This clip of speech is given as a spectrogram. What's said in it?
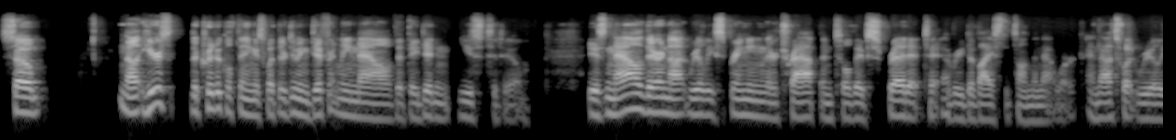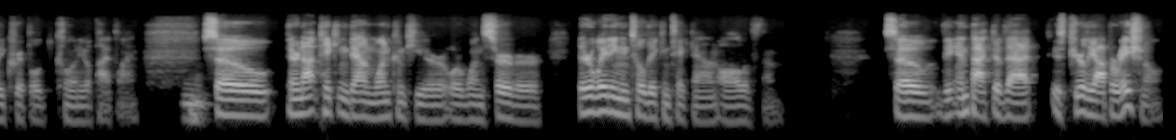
So, now here's the critical thing is what they're doing differently now that they didn't used to do is now they're not really springing their trap until they've spread it to every device that's on the network. And that's what really crippled Colonial Pipeline. Mm. So they're not taking down one computer or one server. They're waiting until they can take down all of them. So the impact of that is purely operational.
